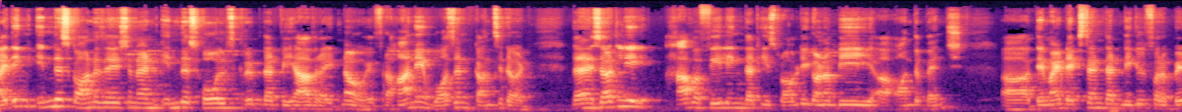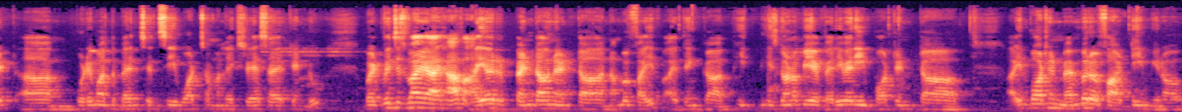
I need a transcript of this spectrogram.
I think in this conversation and in this whole script that we have right now, if Rahane wasn't considered, then I certainly have a feeling that he's probably going to be uh, on the bench. Uh, they might extend that niggle for a bit, um, put him on the bench and see what someone like Shreyas Iyer can do. But which is why I have Iyer pen down at uh, number five. I think uh, he, he's going to be a very very important uh, important member of our team. You know,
